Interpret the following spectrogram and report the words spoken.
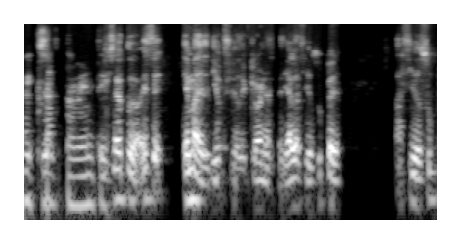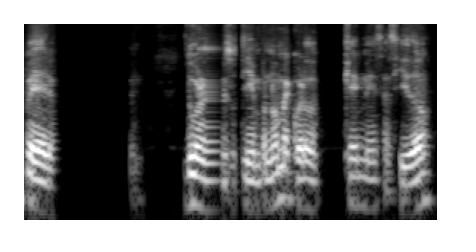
Exactamente. Exacto, ese tema del dióxido de cloro en especial ha sido súper, ha sido súper duro en su tiempo. No me acuerdo qué mes ha sido.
